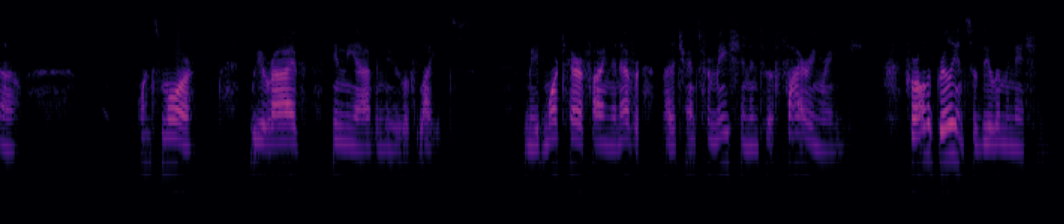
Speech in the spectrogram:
Uh, once more, we arrive in the avenue of lights, made more terrifying than ever by the transformation into a firing range. For all the brilliance of the illumination,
